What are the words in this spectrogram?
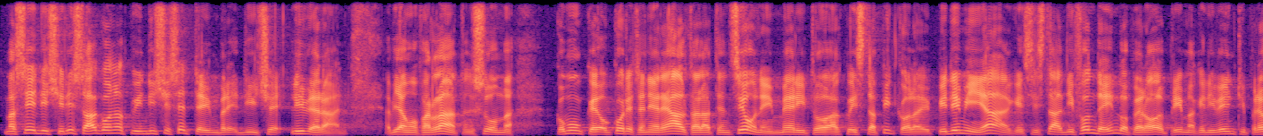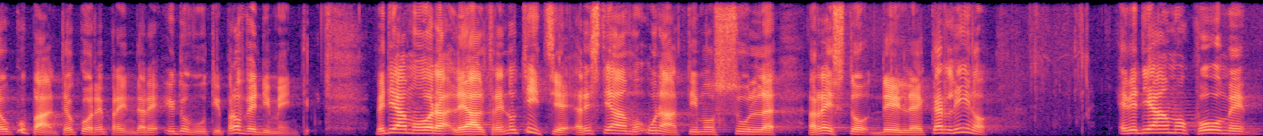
ma 16 risalgono al 15 settembre, dice Liverani. Abbiamo parlato, insomma, Comunque occorre tenere alta l'attenzione in merito a questa piccola epidemia che si sta diffondendo, però prima che diventi preoccupante occorre prendere i dovuti provvedimenti. Vediamo ora le altre notizie, restiamo un attimo sul resto del Carlino e vediamo come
